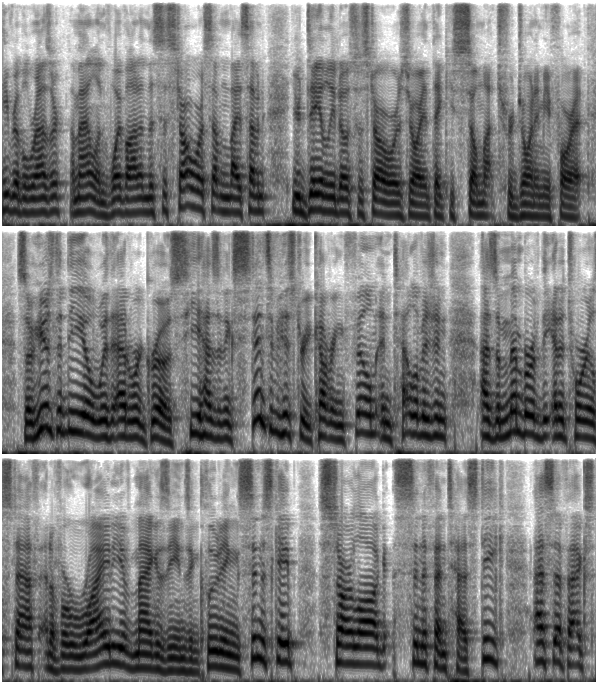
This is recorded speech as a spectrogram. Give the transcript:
Hey, Rebel Rouser. I'm Allen Voivod, and this is Star Wars 7 by 7 your daily dose of Star Wars joy, and thank you so much for joining me for it. So, here's the deal with Edward Gross. He has an extensive history covering film and television as a member of the editorial staff at a variety of magazines, including Cinescape, Starlog, Cinefantastique, SFX,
